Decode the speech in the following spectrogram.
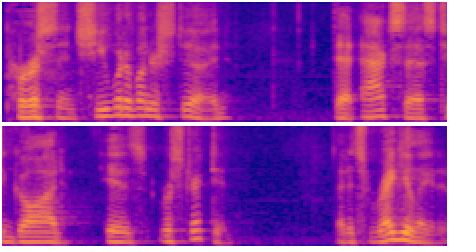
person. She would have understood that access to God is restricted, that it's regulated,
